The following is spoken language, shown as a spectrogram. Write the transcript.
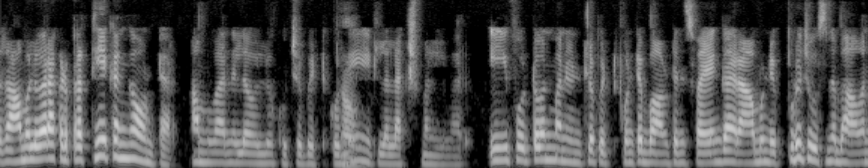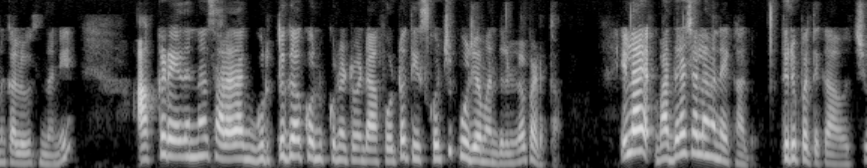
రాముల వారు అక్కడ ప్రత్యేకంగా ఉంటారు. అమ్మవారిని లెవెల్లో కూర్చోబెట్టుకుని. ఇట్లా లక్ష్మణుల వారు. ఈ ఫోటోని మన ఇంట్లో పెట్టుకుంటే బాగుంటుంది. స్వయంగా రాముడిని ఎప్పుడు చూసిన భావన కలుగుతుందని అక్కడ ఏదన్నా సరదా గుర్తుగా కొనుక్కున్నటువంటి ఆ ఫోటో తీసుకొచ్చి పూజా మందిరంలో పెడతాం. ఇలా భద్రాచలం అనే కాదు. తిరుపతి కావచ్చు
